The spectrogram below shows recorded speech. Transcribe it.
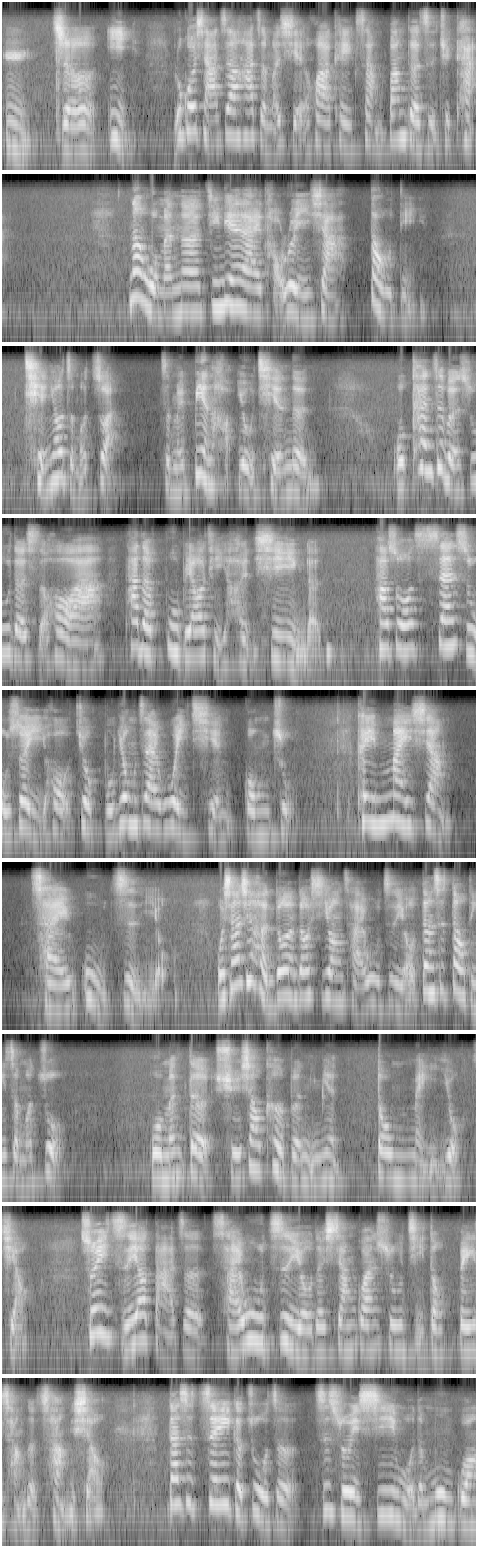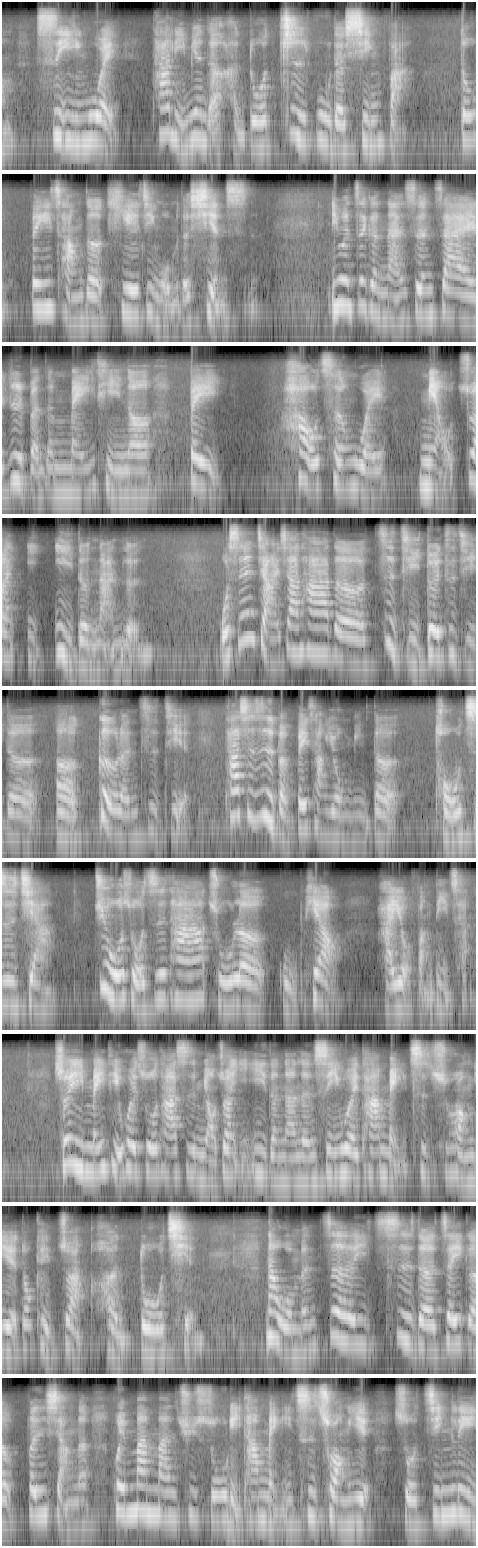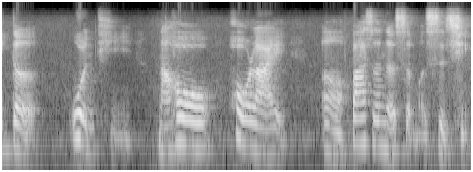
宇哲义，如果想要知道他怎么写的话，可以上方格子去看。那我们呢，今天来讨论一下，到底。钱要怎么赚？怎么变好有钱人？我看这本书的时候啊，它的副标题很吸引人。他说：“三十五岁以后就不用再为钱工作，可以迈向财务自由。”我相信很多人都希望财务自由，但是到底怎么做？我们的学校课本里面都没有教，所以只要打着财务自由的相关书籍都非常的畅销。但是这一个作者之所以吸引我的目光，是因为它里面的很多致富的心法都非常的贴近我们的现实。因为这个男生在日本的媒体呢，被号称为秒赚一亿的男人。我先讲一下他的自己对自己的呃个人自介，他是日本非常有名的投资家。据我所知，他除了股票，还有房地产，所以媒体会说他是秒赚一亿的男人，是因为他每次创业都可以赚很多钱。那我们这一次的这个分享呢，会慢慢去梳理他每一次创业所经历的问题，然后后来呃发生了什么事情。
